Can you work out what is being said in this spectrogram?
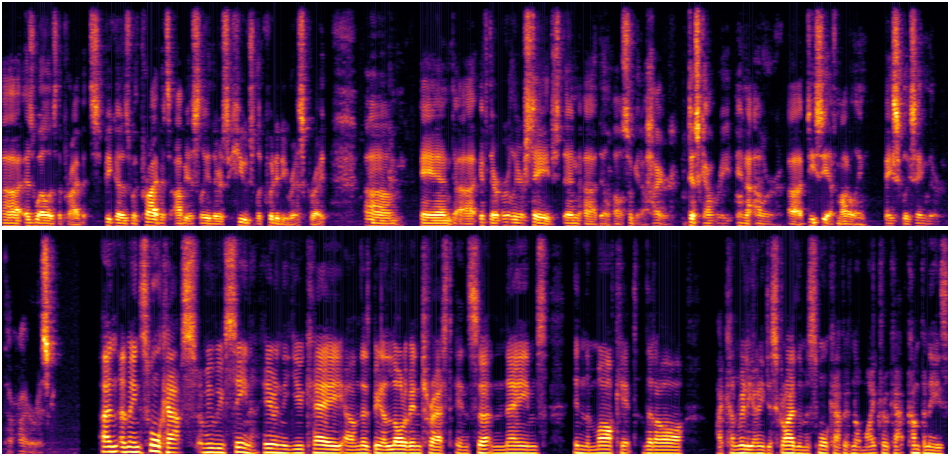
uh, as well as the privates, because with privates, obviously there's huge liquidity risk, right? Um, and uh, if they're earlier stage, then uh, they'll also get a higher discount rate in our uh, DCF modeling, basically saying they're, they're higher risk. And I mean, small caps. I mean, we've seen here in the UK, um, there's been a lot of interest in certain names in the market that are, I can really only describe them as small cap, if not micro cap companies.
